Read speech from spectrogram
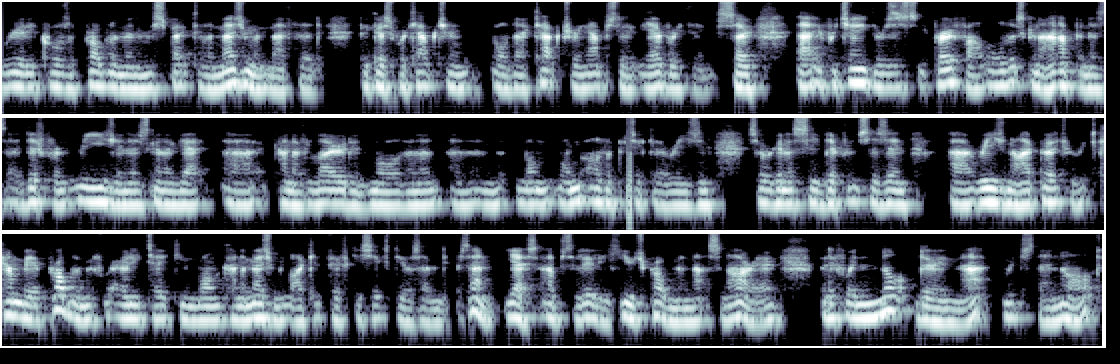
really cause a problem in respect to the measurement method because we're capturing or they're capturing absolutely everything. So uh, if we change the resistance profile, all that's going to happen is a different region is going to get uh, kind of loaded more than a, one, one, other particular region. So we're going to see differences in uh, regional hypertrophy, which can be a problem if we're only taking one kind of measurement like at 50, 60 or 70%. Yes, absolutely huge problem in that scenario. But if we're not doing that, which they're not,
